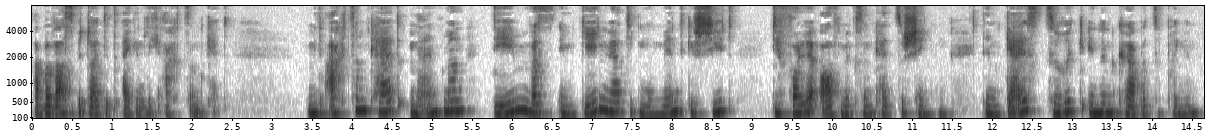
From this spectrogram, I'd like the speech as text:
Aber was bedeutet eigentlich Achtsamkeit? Mit Achtsamkeit meint man dem, was im gegenwärtigen Moment geschieht, die volle Aufmerksamkeit zu schenken, den Geist zurück in den Körper zu bringen.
